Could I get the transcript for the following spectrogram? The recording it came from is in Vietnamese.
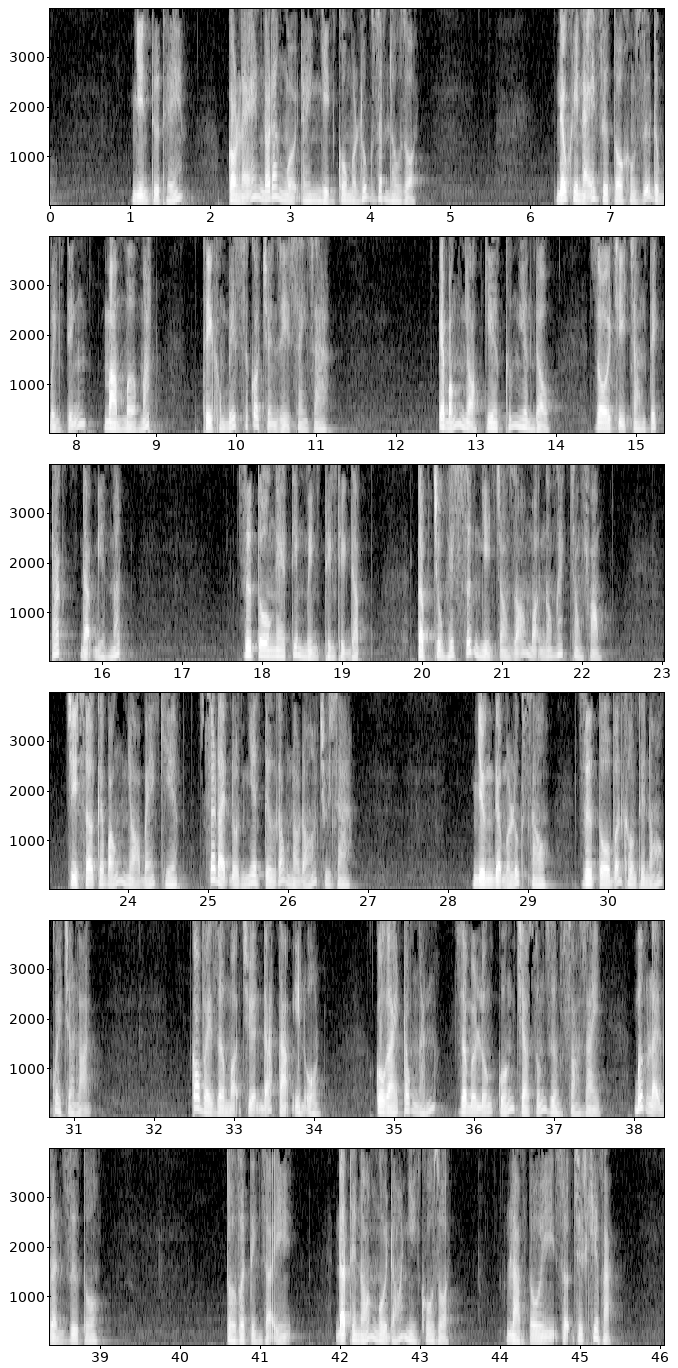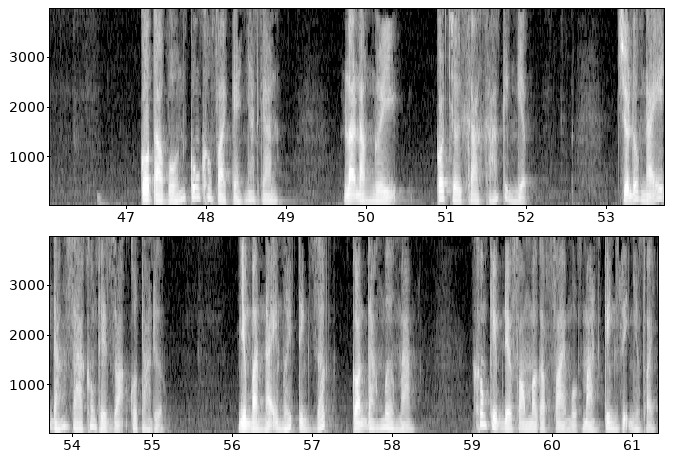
Nhìn tư thế, có lẽ nó đang ngồi đây nhìn cô một lúc rất lâu rồi. Nếu khi nãy dư tô không giữ được bình tĩnh mà mở mắt, thì không biết sẽ có chuyện gì xảy ra. Cái bóng nhỏ kia cứ nghiêng đầu, rồi chỉ trong tích tắc đã biến mất. Dư tô nghe tim mình thình thịch đập, tập trung hết sức nhìn cho rõ mọi ngóc ngách trong phòng. Chỉ sợ cái bóng nhỏ bé kia sẽ lại đột nhiên từ góc nào đó chui ra. Nhưng đợi một lúc sau, Dư Tô vẫn không thấy nó quay trở lại. Có vẻ giờ mọi chuyện đã tạm yên ổn. Cô gái tóc ngắn giờ mới luống cuống trèo xuống giường sò dày, bước lại gần Dư Tô. Tôi vừa tỉnh dậy, đã thấy nó ngồi đó nhìn cô rồi. Làm tôi sợ chết khiếp à? Cô ta vốn cũng không phải kẻ nhát gan. Lại là người có chơi kha khá kinh nghiệm. Chuyện lúc nãy đáng ra không thể dọa cô ta được. Nhưng ban nãy mới tỉnh giấc, còn đang mơ màng. Không kịp đề phòng mà gặp phải một màn kinh dị như vậy,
